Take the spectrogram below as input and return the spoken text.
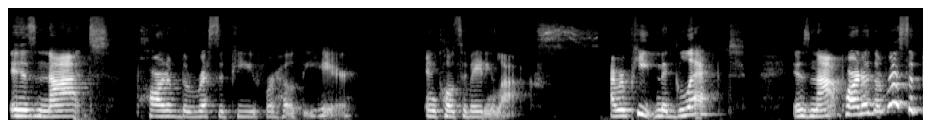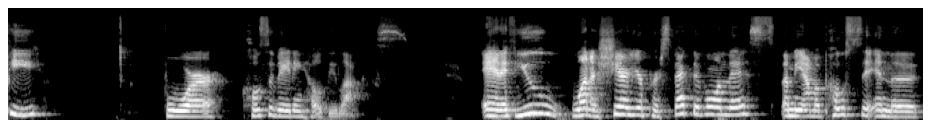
is not part of the recipe for healthy hair and cultivating locks. I repeat, neglect is not part of the recipe for cultivating healthy locks. And if you want to share your perspective on this, I mean, I'm going to post it in the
